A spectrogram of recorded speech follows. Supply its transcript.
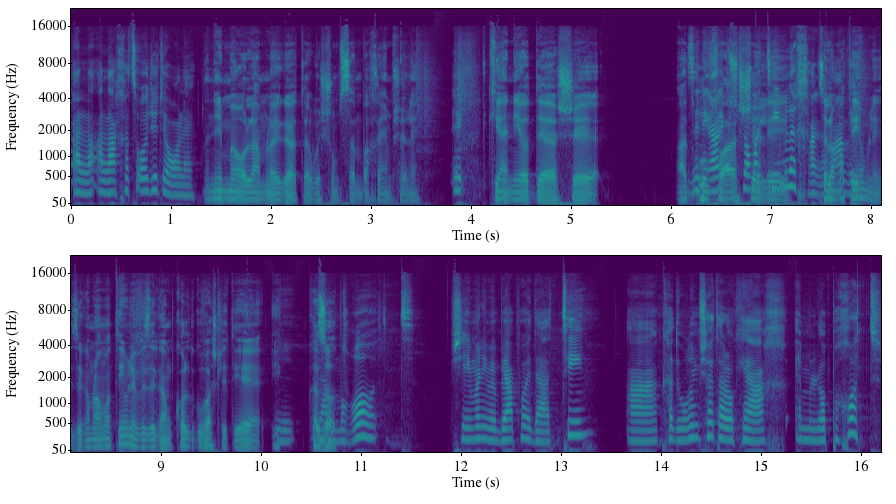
הלחץ עוד יותר עולה. אני מעולם לא אגע יותר בשום סם בחיים שלי. אה, כי אני יודע שהתגובה זה נראה לי פשוט לא שלי... מתאים לך זה גם, לא אבי. מתאים לי, זה גם לא מתאים לי, וזה גם כל תגובה שלי תהיה כזאת. למרות שאם אני מביעה פה את דעתי, הכדורים שאתה לוקח הם לא פחות.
